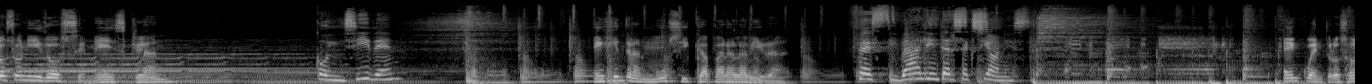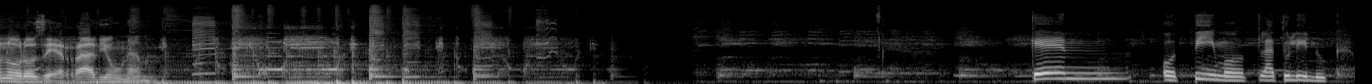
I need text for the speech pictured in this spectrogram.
Los sonidos se mezclan, Coinciden. engendran música para la vida. Festival Intersecciones. Encuentros sonoros de Radio UNAM. Ken Otimo Tlatuliluc.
